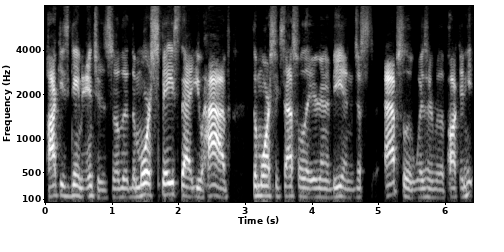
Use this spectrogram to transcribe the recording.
hockey's game inches. So the, the more space that you have, the more successful that you're going to be and just absolute wizard with the puck and he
